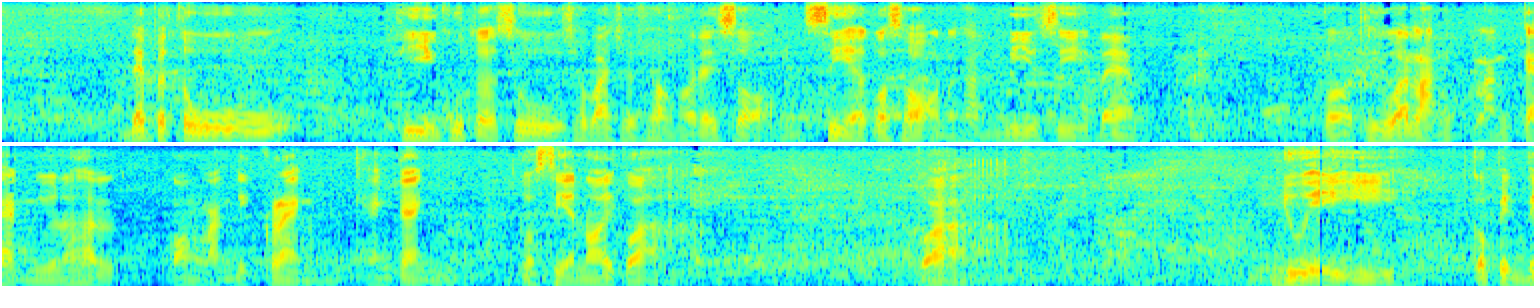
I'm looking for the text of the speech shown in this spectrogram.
1 ได้ประตูที่ยิงคู่ต่อสู้ชาวบ้านชาวช่องเขาได้ 2 เสียก็ 2 นะครับ มีอยู่ 4 แต้ม ก็ถือว่าหลังหลังแก่งอยู่นะครับกองหลังนี่แกร่งแข็งแกร่งก็เสียน้อยกว่ากว่า UAE ก็เป็นไป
